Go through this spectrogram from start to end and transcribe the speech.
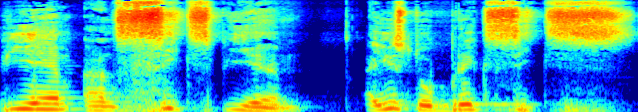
p.m. and 6 p.m. I used to break six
